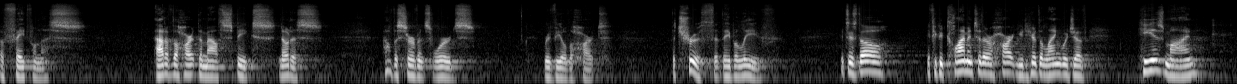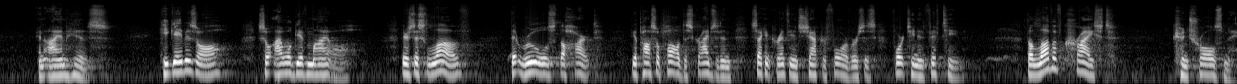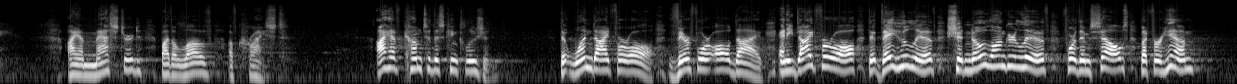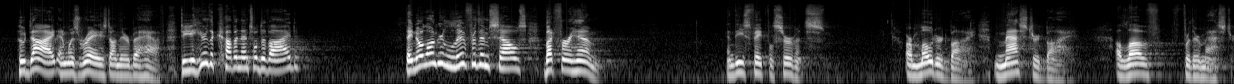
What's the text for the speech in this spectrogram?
of faithfulness? Out of the heart, the mouth speaks. Notice how the servant's words reveal the heart, the truth that they believe. It's as though if you could climb into their heart, you'd hear the language of, he is mine, and I am His. He gave His all, so I will give my all. There's this love that rules the heart. The Apostle Paul describes it in 2 Corinthians chapter 4, verses 14 and 15. The love of Christ controls me. I am mastered by the love of Christ. I have come to this conclusion that one died for all, therefore all died. And he died for all, that they who live should no longer live for themselves, but for him who died and was raised on their behalf. Do you hear the covenantal divide? They no longer live for themselves, but for him. And these faithful servants are motored by, mastered by a love for their master.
